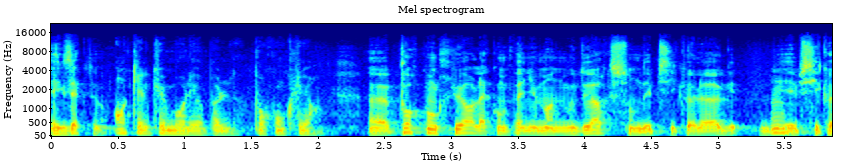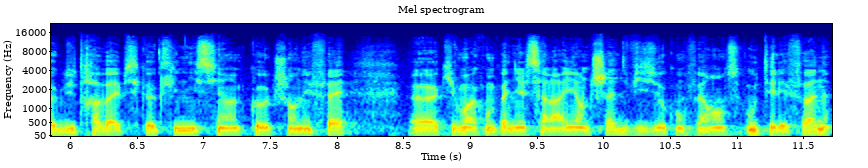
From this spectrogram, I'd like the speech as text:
Exactement. En quelques mots, Léopold, pour conclure. Euh, pour conclure, l'accompagnement de Moodwork sont des psychologues, des mmh. psychologues du travail, psychologues cliniciens, coachs en effet, euh, qui vont accompagner le salarié en chat, visioconférence ou téléphone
